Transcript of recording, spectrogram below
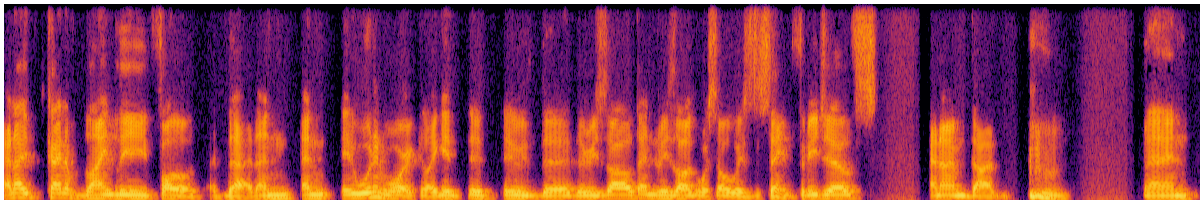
And I kind of blindly followed that, and and it wouldn't work. Like it, it, it the the result and result was always the same: three gels, and I'm done. and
